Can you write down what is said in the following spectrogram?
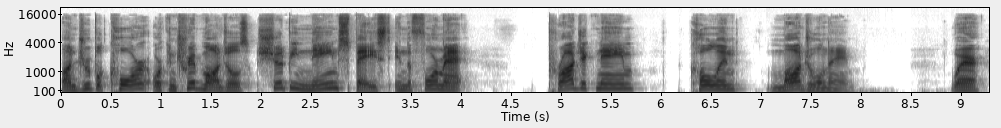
on Drupal core or contrib modules should be namespaced in the format project name colon module name, where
